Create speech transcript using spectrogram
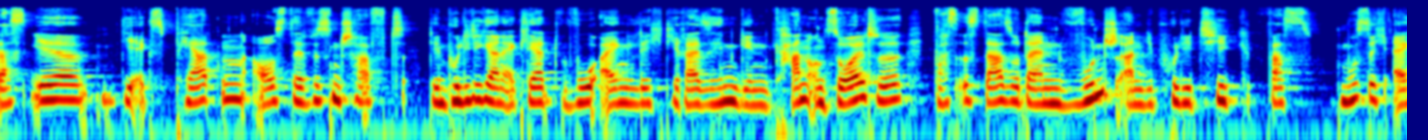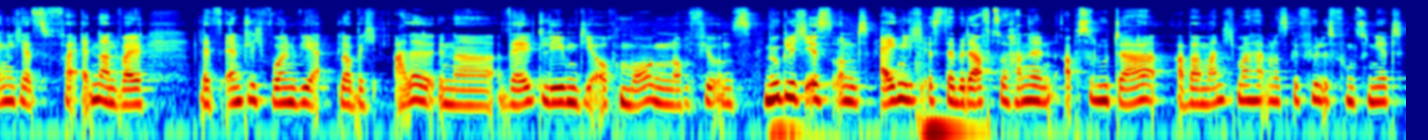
dass ihr die Experten aus der Wissenschaft den Politikern erklärt, wo eigentlich die Reise hingehen kann und sollte. Was ist da so dein Wunsch an die Politik? Was muss sich eigentlich jetzt verändern? Weil letztendlich wollen wir, glaube ich, alle in einer Welt leben, die auch morgen noch für uns möglich ist. Und eigentlich ist der Bedarf zu handeln absolut da. Aber manchmal hat man das Gefühl, es funktioniert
